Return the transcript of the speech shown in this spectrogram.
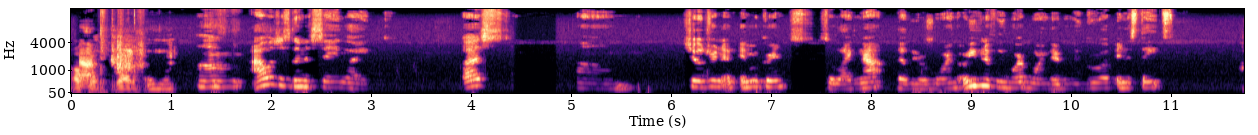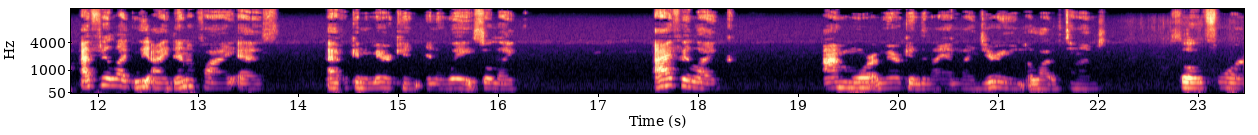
Okay, Yeah. got it. Mhm. Um, I was just gonna say like us, um, children of immigrants. So like not that we were born, or even if we were born there, but we grew up in the states. I feel like we identify as African American in a way. So like, I feel like I'm more American than I am Nigerian a lot of times. So for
